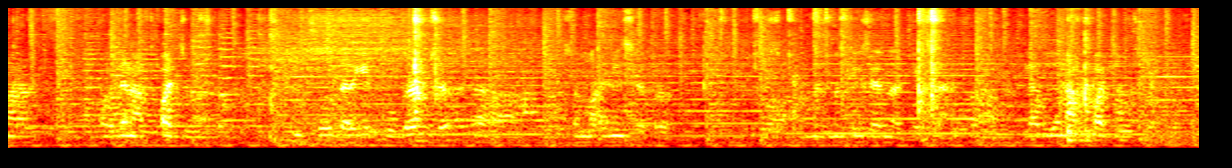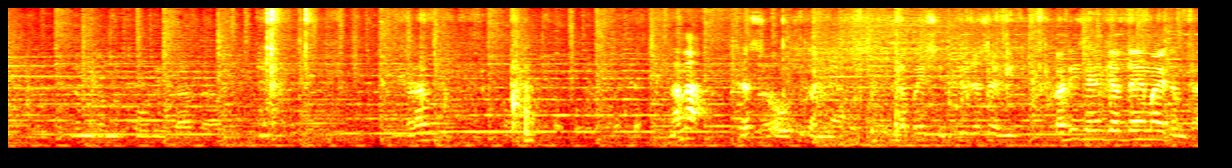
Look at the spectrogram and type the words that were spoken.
મારા બધાને આપવા જ જવું છું. સોળ તારીખે પ્રોગ્રામ છે. સમાજની છે મંત્રી સાહેબના નથી એટલે આ બધાને આપવા જ છું. એટલે મેં તમને થોડી વાર બરાબર? ના ના જસ્ટ કહું છું તમને. એટલે પછી સીધું જશે કરી છે જવાબદારી મારી તમને.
